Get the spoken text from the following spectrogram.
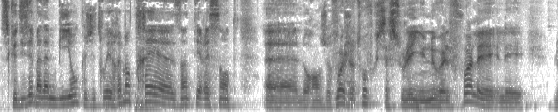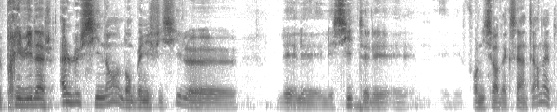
ce que disait Madame Billon que j'ai trouvé vraiment très intéressante, euh, Laurent Geoffroy. Moi, je trouve que ça souligne une nouvelle fois les, les- le privilège hallucinant dont bénéficient le- les, les- les sites et les, et les fournisseurs d'accès à Internet.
